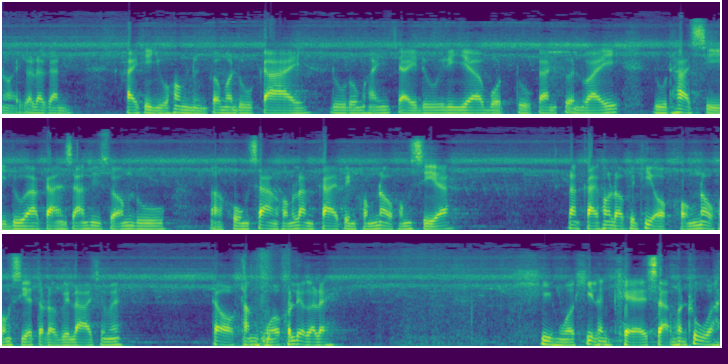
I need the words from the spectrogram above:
หน่อยก็แล้วกัน ใครที่อยู่ห้องหนึ่งก็มาดูกาย ดูลมหายใจ ดูอิริยาบถดูการเคลื่อนไหวดูธาสี่ดูอาการ3ามสองดูโครงสร้างของร่างกายเป็นของเน่าของเสีย ร่างกายของเราเป็นที่ออกของเน่าของเสียตลอดเวลาใช่ไหมถ้าออกทางหัวเขาเรียกอะไร ขี้หัวขี้รังแขสะมันทุกวัน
